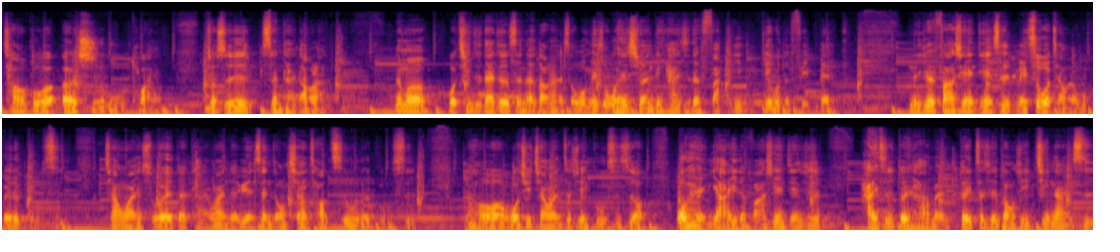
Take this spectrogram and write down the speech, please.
超过二十五团，就是生态导览。那么我亲自带这个生态导览的时候，我每次我很喜欢听孩子的反应，给我的 feedback。那你会发现一件事，每次我讲完乌龟的故事，讲完所谓的台湾的原生种香草植物的故事，然后我去讲完这些故事之后，我很讶异的发现一件，就是孩子对他们对这些东西，竟然是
